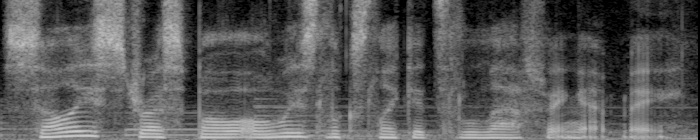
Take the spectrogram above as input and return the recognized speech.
Sully's stress ball always looks like it's laughing at me.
